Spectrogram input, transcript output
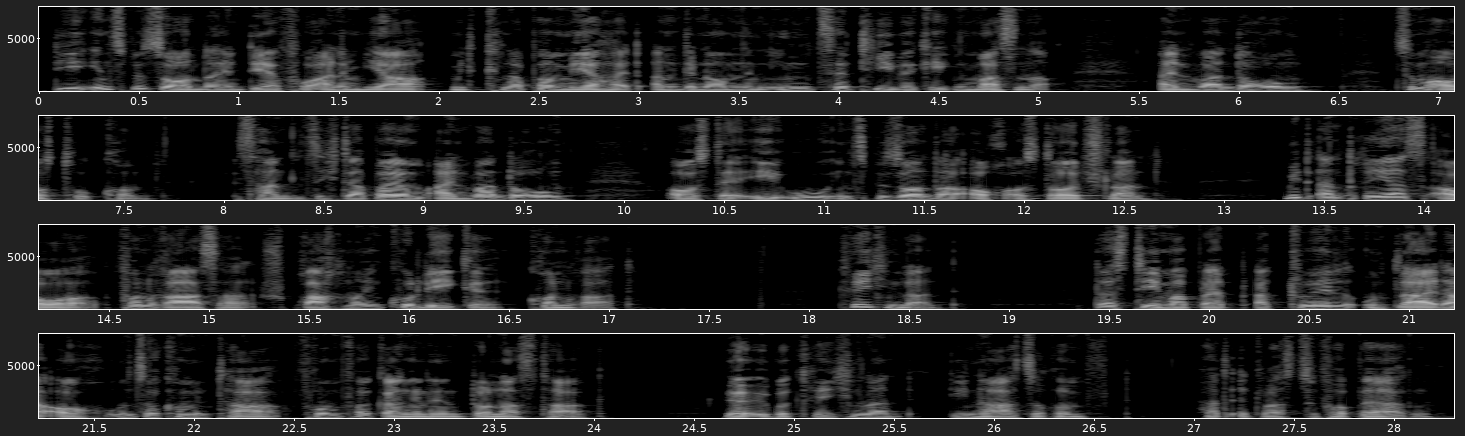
die insbesondere in der vor einem Jahr mit knapper Mehrheit angenommenen Initiative gegen Masseneinwanderung zum Ausdruck kommt. Es handelt sich dabei um Einwanderung aus der EU, insbesondere auch aus Deutschland. Mit Andreas Auer von Rasa sprach mein Kollege Konrad. Griechenland. Das Thema bleibt aktuell und leider auch unser Kommentar vom vergangenen Donnerstag. Wer über Griechenland die Nase rümpft, hat etwas zu verbergen.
